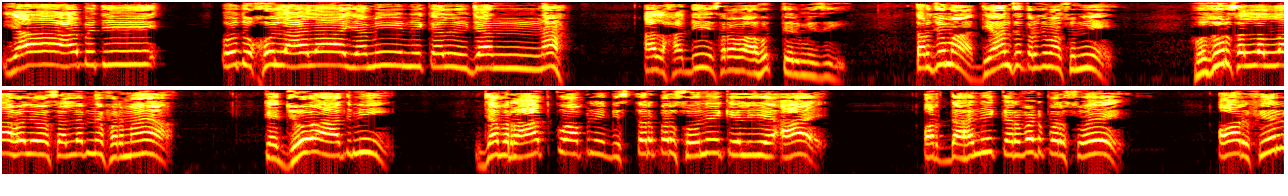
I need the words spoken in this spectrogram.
يا عبدي ادخل على يمينك الجنة۔ الحدیث رواہ الترمذی۔ ترجمہ، دھیان سے ترجمہ سنیے۔ حضور صلی اللہ علیہ وسلم نے فرمایا کہ جو آدمی جب رات کو اپنے بستر پر سونے کے لیے آئے اور دہنی کروٹ پر سوئے اور پھر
